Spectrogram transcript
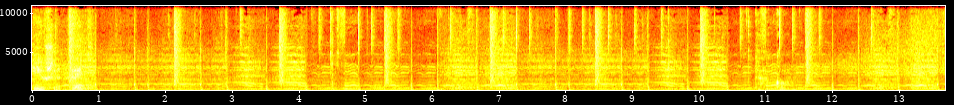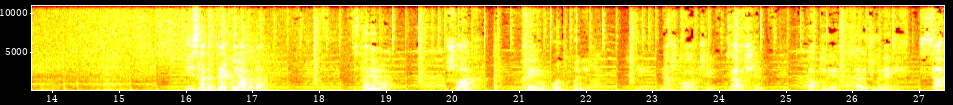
I još jedan red. I sada preko jagoda stavljamo šlag kremu od vanile. Naš kolač je završen, gotov je. Ostavit ću ga nekih sat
